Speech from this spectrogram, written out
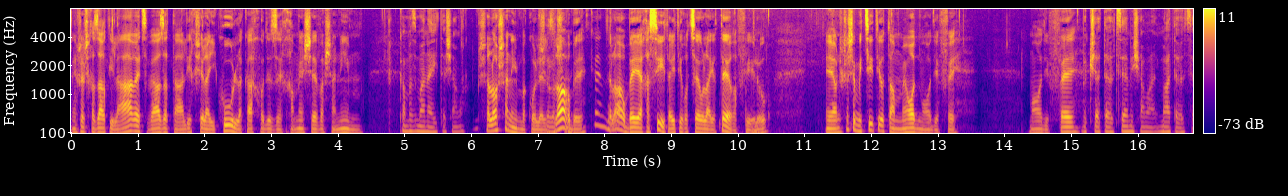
אני חושב שחזרתי לארץ, ואז התהליך של העיכול לקח עוד איזה חמש-שבע שנים. כמה זמן היית שם? שלוש שנים בכולל, שלוש זה לא שנים. הרבה, כן, זה לא הרבה יחסית, הייתי רוצה אולי יותר אפילו. אה, אני חושב שמיציתי אותם מאוד מאוד יפה. מאוד יפה. וכשאתה יוצא משם, מה אתה יוצא?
